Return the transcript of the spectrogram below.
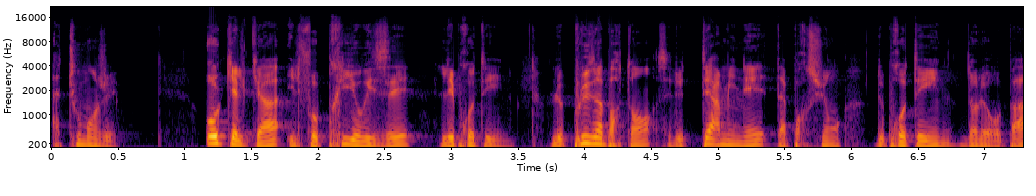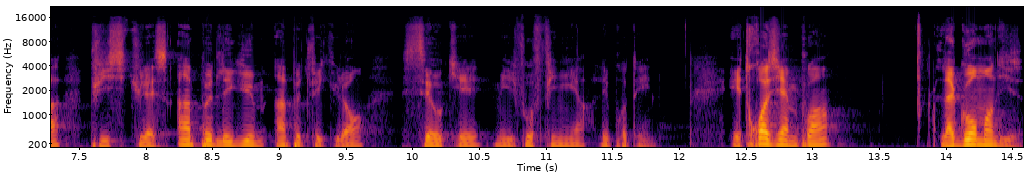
à tout manger. Auquel cas, il faut prioriser les protéines. Le plus important, c'est de terminer ta portion de protéines dans le repas. Puis, si tu laisses un peu de légumes, un peu de féculents, c'est OK, mais il faut finir les protéines. Et troisième point, la gourmandise.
